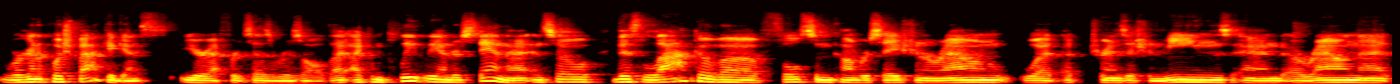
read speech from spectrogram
we're going to push back against your efforts as a result. I, I completely understand that, and so this lack of a fulsome conversation around what a transition means and around that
